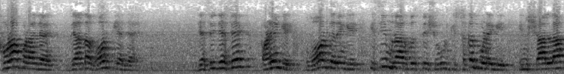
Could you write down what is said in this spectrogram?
تھوڑا پڑھا جائے، زیادہ غور کیا جائے۔ جیسے جیسے پڑھیں گے، غور کریں گے، اسی مناسبت سے شعور کی سکت پڑے گی۔ انشاءاللہ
